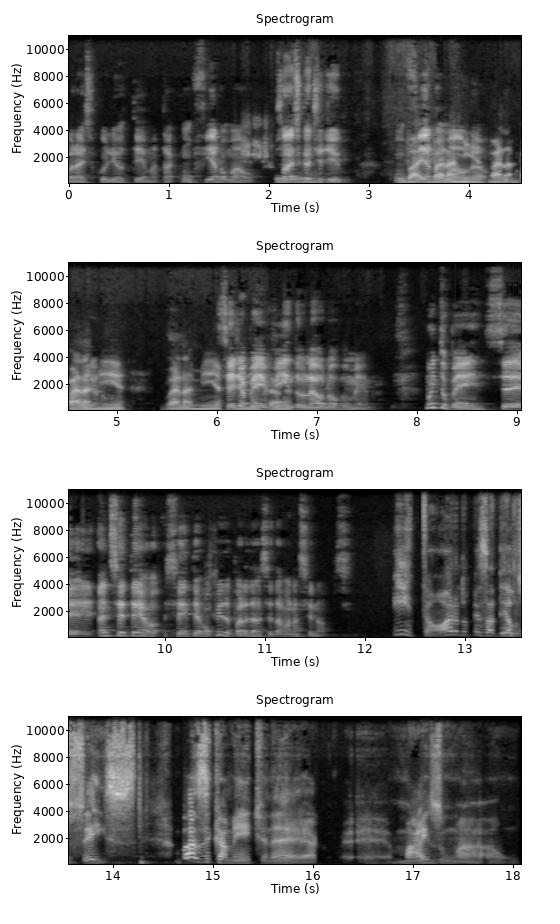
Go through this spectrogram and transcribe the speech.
pra escolher o tema, tá? Confia no mal. Só isso que eu te digo. Confia Vai, no vai na mal, minha, Léo. vai na, vai na no- minha, vai na minha. Seja bem-vindo, Léo, novo membro. Muito bem. Você- antes de ser interro- ser interrompido, para dar, você tava na sinopse. Então, Hora do Pesadelo 6, basicamente, né, é, é mais uma, um,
